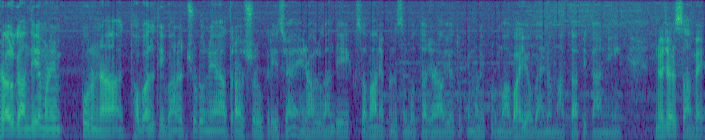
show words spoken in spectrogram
રાહુલ ગાંધીએ મણિપુરના થોબલથી ભારત છોડોને યાત્રા શરૂ કરી છે. રાહુલ ગાંધીએ એક સભાને પણ સંબોધતા જણાવ્યું હતું કે મણિપુરમાં ભાઈઓ, બહેનો, માતા પિતાની નજર સામે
